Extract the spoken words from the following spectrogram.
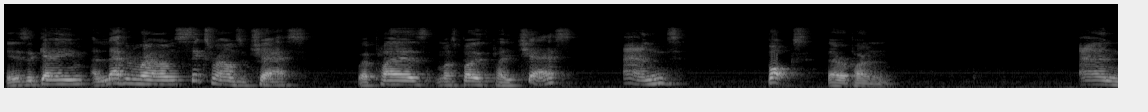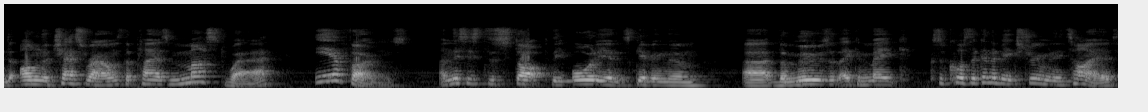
It is a game, 11 rounds, 6 rounds of chess, where players must both play chess and box their opponent. And on the chess rounds, the players must wear earphones. And this is to stop the audience giving them uh, the moves that they can make. Because, of course, they're going to be extremely tired.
